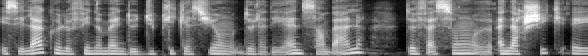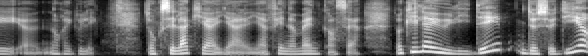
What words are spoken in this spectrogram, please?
et c'est là que le phénomène de duplication de l'ADN s'emballe de façon euh, anarchique et euh, non régulée. Donc c'est là qu'il y, a un phénomène cancer. Donc il a eu l'idée de se dire,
